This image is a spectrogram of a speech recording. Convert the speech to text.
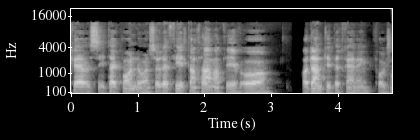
kreves i taekwondoen, så det er et fint alternativ å ha den type trening, f.eks.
